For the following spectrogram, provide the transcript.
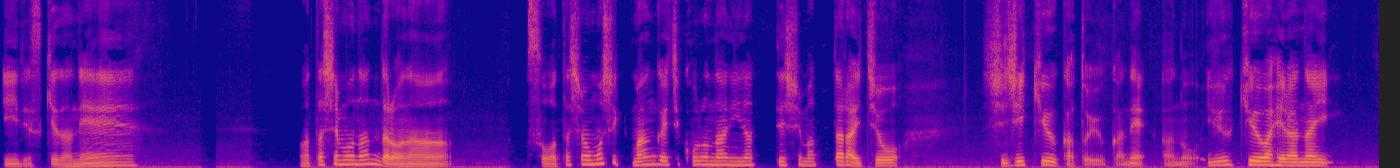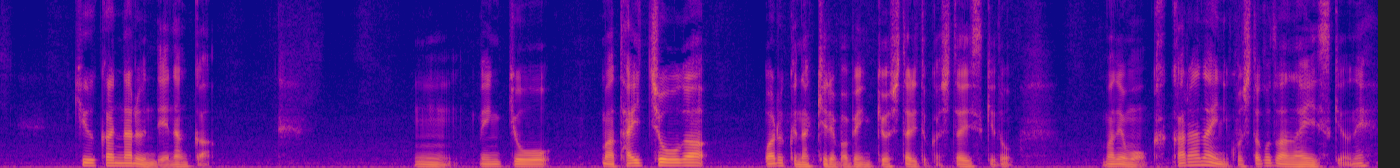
いいですけどね。私もなんだろうな。そう、私ももし万が一コロナになってしまったら一応、指示休暇というかね、あの、有給は減らない休暇になるんで、なんか、うん、勉強、まあ体調が悪くなければ勉強したりとかしたいですけど、まあでも、かからないに越したことはないですけどね。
